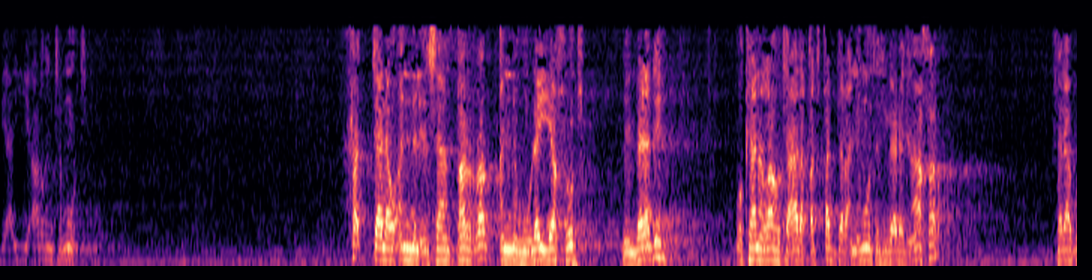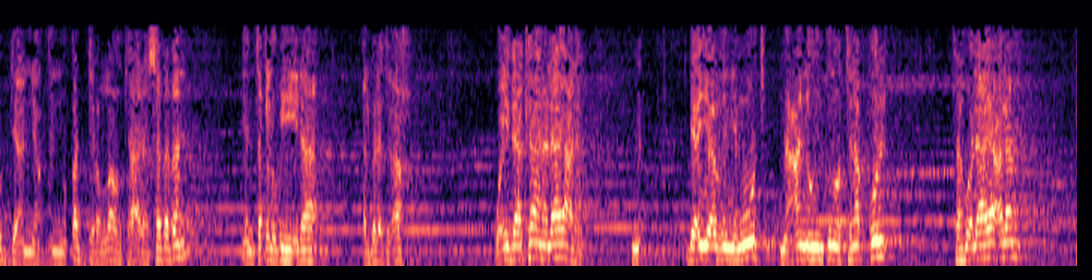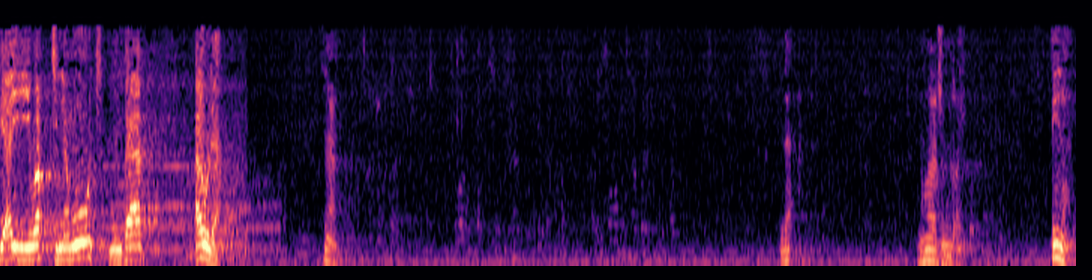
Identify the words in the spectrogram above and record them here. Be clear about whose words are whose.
Speaker 1: بأي أرض تموت. حتى لو أن الإنسان قرر أنه لن يخرج من بلده وكان الله تعالى قد قدر أن يموت في بلد آخر فلا بد أن يقدر الله تعالى سببا ينتقل به إلى البلد الآخر. وإذا كان لا يعلم بأي أرض يموت مع أنه يمكنه التنقل فهو لا يعلم بأي وقت يموت من باب أولى. نعم. لا. ما هو رجل من الغيب إي نعم.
